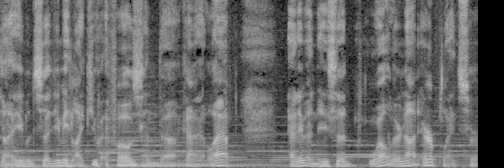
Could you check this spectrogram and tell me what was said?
I even said, You mean like UFOs? And uh, kind of laughed at him. And he said, Well, they're not airplanes, sir.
